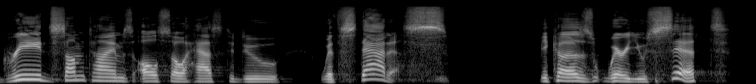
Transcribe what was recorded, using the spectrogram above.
Greed sometimes also has to do with status, because where you sit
